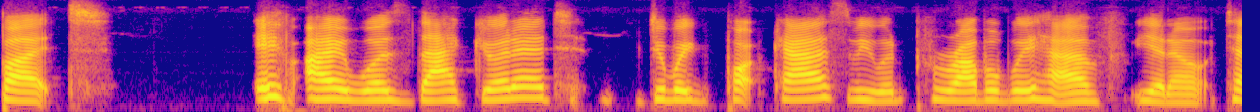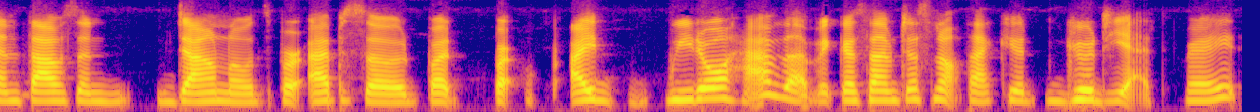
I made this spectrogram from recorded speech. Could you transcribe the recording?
but if I was that good at doing podcasts, we would probably have, you know, 10,000 downloads per episode, but but I we don't have that because I'm just not that good good yet, right?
